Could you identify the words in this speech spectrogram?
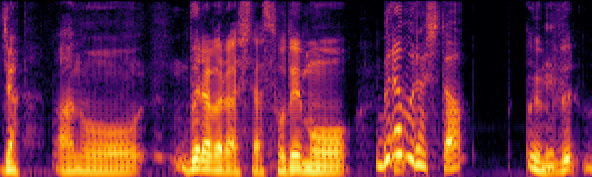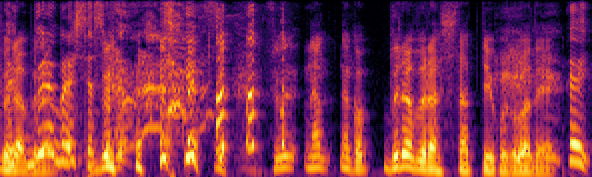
じゃああのーブラブラした袖もブラブラしたうんブブラブラ。ブラブラした袖ブラすみませんなんなんかブラブラしたっていう言葉で、はい。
